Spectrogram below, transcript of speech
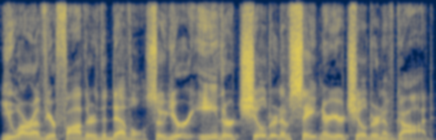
you are of your father, the devil. So you're either children of Satan or you're children of God.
